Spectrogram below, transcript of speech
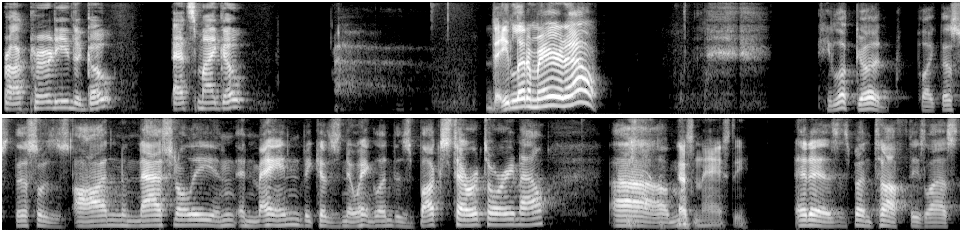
Brock Purdy, the GOAT. That's my GOAT. They let him air it out. He looked good. Like this this was on nationally in, in Maine because New England is Bucs territory now. Um, That's nasty. It is. It's been tough these last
